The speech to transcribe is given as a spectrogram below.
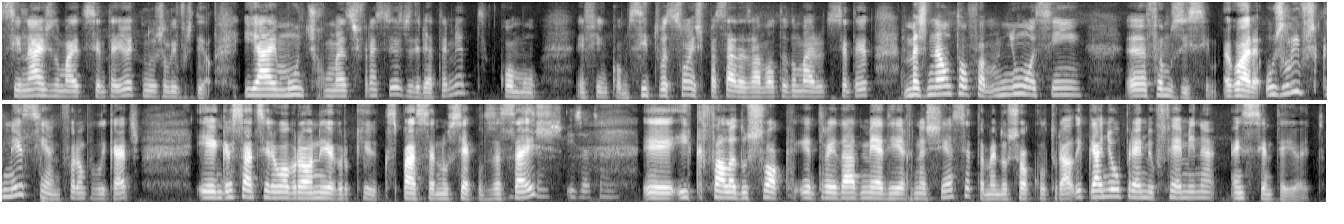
sinais do Maio de 68 nos livros dele. E há muitos romances franceses, diretamente, como, enfim, como situações passadas à volta do Maio de 68, mas não tão famoso, nenhum assim uh, famosíssimo. Agora, os livros que nesse ano foram publicados, é engraçado ser a obra ao negro que, que se passa no século XVI. Eh, e que fala do choque entre a Idade Média e a Renascença, também do choque cultural, e que ganhou o prémio Fémina em 68.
